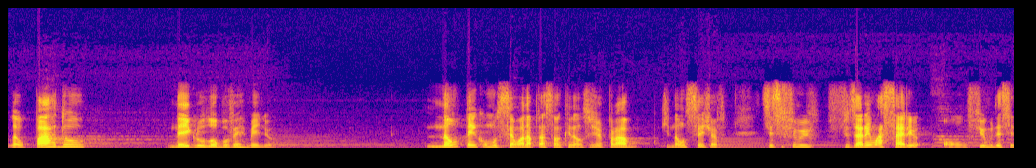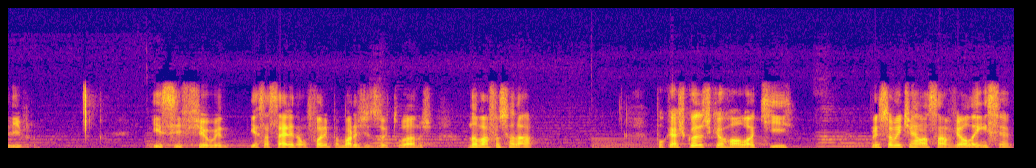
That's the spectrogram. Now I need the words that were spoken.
Leopardo Negro Lobo Vermelho. Não tem como ser uma adaptação que não seja para que não seja se esse filme fizerem uma série ou um filme desse livro e esse filme e essa série não forem para maiores de 18 anos, não vai funcionar. Porque as coisas que rolam aqui, principalmente em relação à violência,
